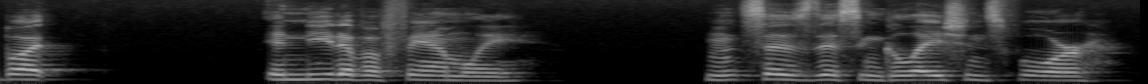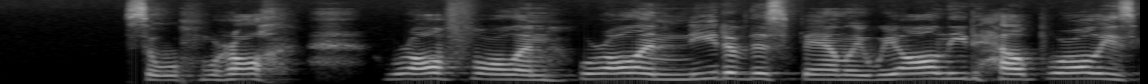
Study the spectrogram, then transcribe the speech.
but in need of a family. And it says this in Galatians 4. So we're all we're all fallen. We're all in need of this family. We all need help. We're all these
